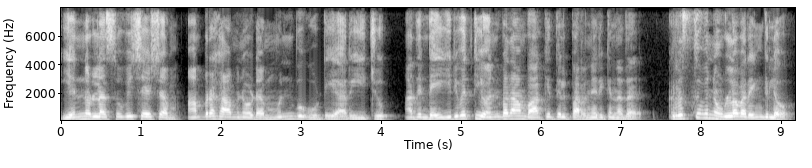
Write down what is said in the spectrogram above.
എന്നുള്ള സുവിശേഷം അബ്രഹാമിനോട് മുൻപ് അറിയിച്ചു. അതിന്റെ ഇരുപത്തിയൊൻപതാം വാക്യത്തിൽ പറഞ്ഞിരിക്കുന്നത് ക്രിസ്തുവിനുള്ളവരെങ്കിലോ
